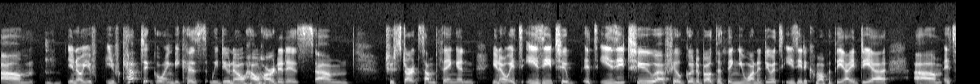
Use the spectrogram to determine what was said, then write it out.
um, you know, you've you've kept it going because we do know how hard it is um, to start something, and you know, it's easy to it's easy to uh, feel good about the thing you want to do. It's easy to come up with the idea, um, it's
